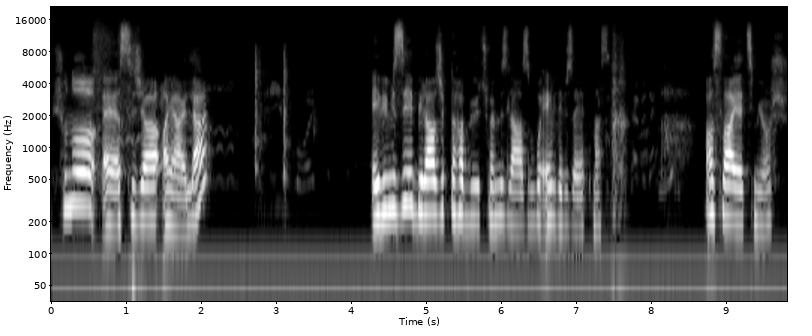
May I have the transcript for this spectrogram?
Şunu e, sıcağa ayarla. Evimizi birazcık daha büyütmemiz lazım. Bu ev de bize yetmez. Asla yetmiyor.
